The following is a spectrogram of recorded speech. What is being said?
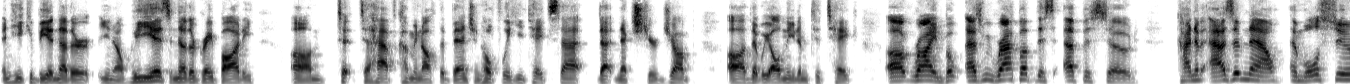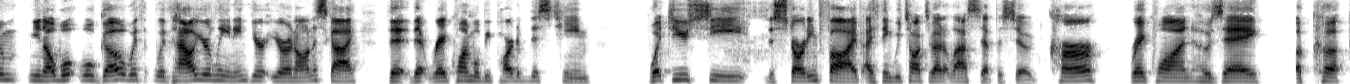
and he could be another. You know, he is another great body um, to to have coming off the bench, and hopefully he takes that that next year jump uh, that we all need him to take. Uh, Ryan, but as we wrap up this episode, kind of as of now, and we'll assume, you know, we'll, we'll go with with how you're leaning. You're you're an honest guy that that RaeQuan will be part of this team. What do you see the starting five? I think we talked about it last episode. Kerr, RaeQuan, Jose, Akok,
